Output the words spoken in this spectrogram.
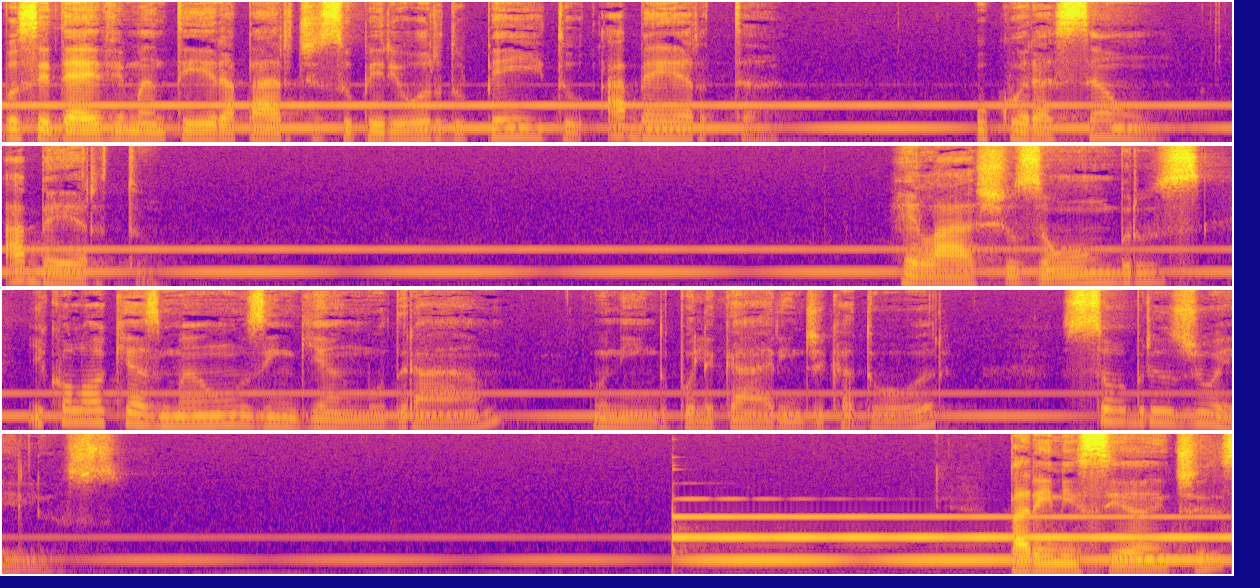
Você deve manter a parte superior do peito aberta, o coração aberto. Relaxe os ombros e coloque as mãos em Gyan Mudra, unindo polegar e indicador, sobre os joelhos. Para iniciantes,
